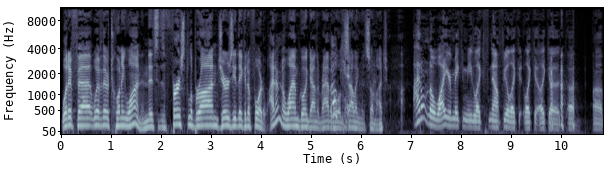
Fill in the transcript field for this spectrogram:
What if uh, what if they're 21 and this is the first LeBron jersey they could afford? I don't know why I'm going down the rabbit hole and selling this so much. I don't know why you're making me like now feel like like like a, a, a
